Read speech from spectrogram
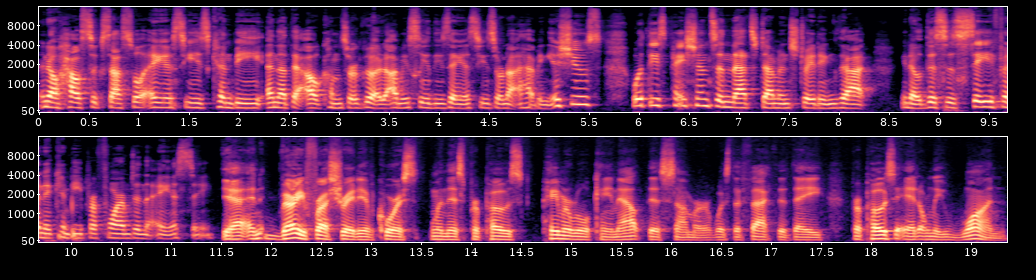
you know, how successful ASCs can be and that the outcomes are good. Obviously, these ASCs are not having issues with these patients, and that's demonstrating that you know, this is safe and it can be performed in the ASC. Yeah, and very frustrating, of course, when this proposed payment rule came out this summer was the fact that they proposed to add only one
